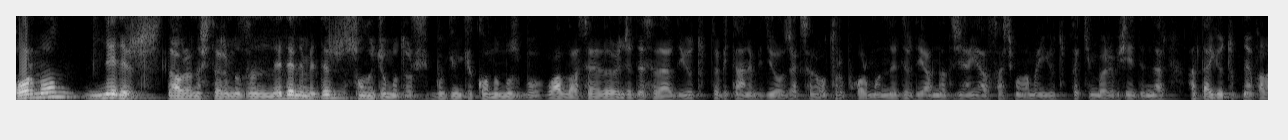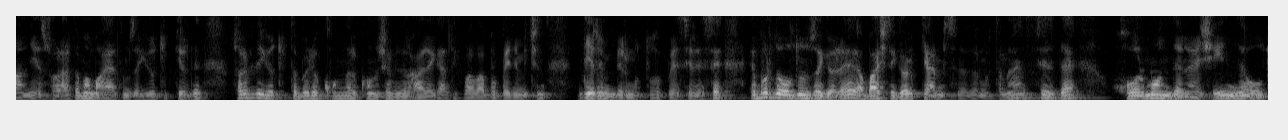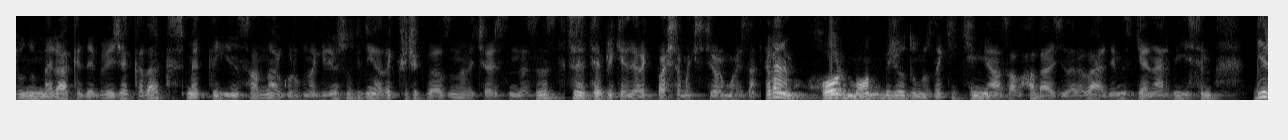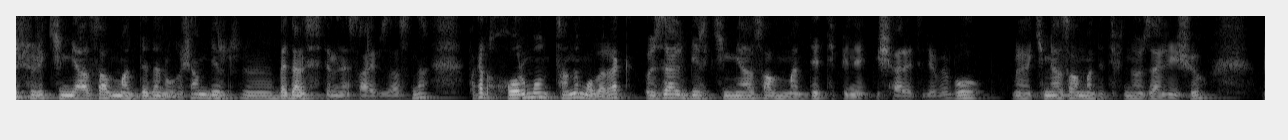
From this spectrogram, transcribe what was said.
Hormon nedir? Davranışlarımızın nedeni midir, sonucu mudur? Bugünkü konumuz bu. Vallahi seneler önce deselerdi YouTube'da bir tane video olacak. Sen oturup hormon nedir diye anlatacaksın. Ya saçmalamayın YouTube'da kim böyle bir şey dinler? Hatta YouTube ne falan diye sorardım ama hayatımıza YouTube girdi. Sonra bir de YouTube'da böyle konuları konuşabilir hale geldik. Vallahi bu benim için derin bir mutluluk vesilesi. E burada olduğunuza göre ya başta görüp gelmişsinizdir muhtemelen. Siz de hormon denen şeyin ne olduğunu merak edebilecek kadar kısmetli insanlar grubuna giriyorsunuz ki dünyada küçük bir azınlığın içerisindesiniz. Sizi tebrik ederek başlamak istiyorum o yüzden. Efendim hormon vücudumuzdaki kimyasal habercilere verdiğimiz genel bir isim. Bir sürü kimyasal maddeden oluşan bir e, beden sistemine sahibiz aslında. Fakat hormon tanım olarak özel bir kimyasal madde tipini işaret ediyor ve bu e, kimyasal madde tipinin özelliği şu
